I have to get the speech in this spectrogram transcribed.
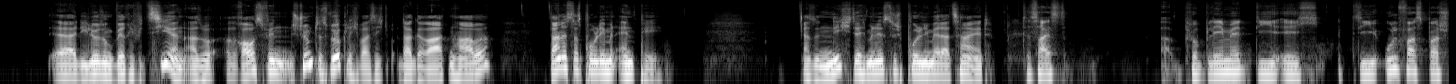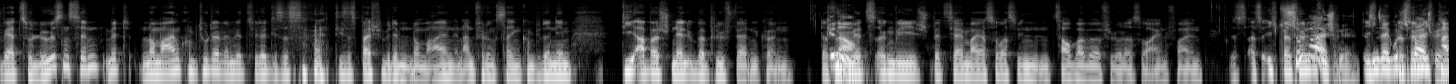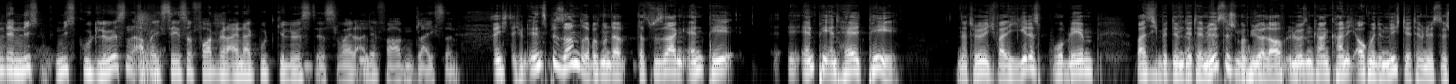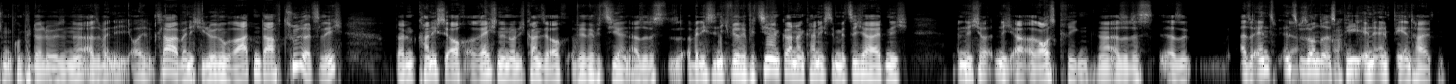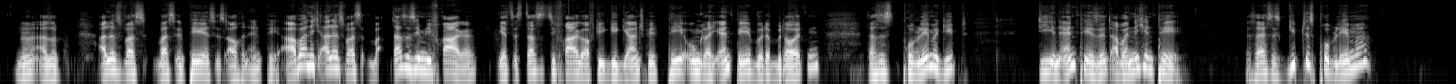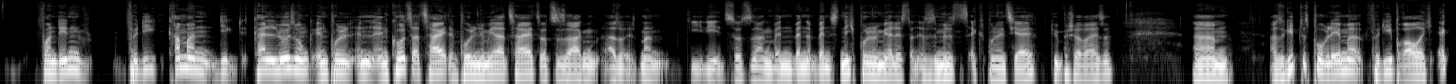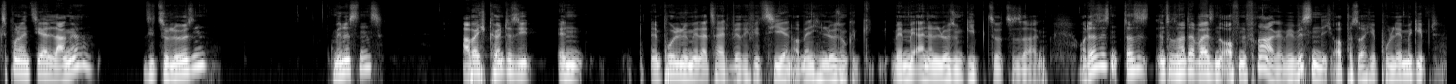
äh, die Lösung verifizieren, also rausfinden, stimmt es wirklich, was ich da geraten habe, dann ist das Problem in NP. Also nicht deterministisch polynomieller Zeit. Das heißt, äh, Probleme, die ich, die unfassbar schwer zu lösen sind mit normalem Computer, wenn wir jetzt wieder dieses, dieses Beispiel mit dem normalen, in Anführungszeichen, Computer nehmen, die aber schnell überprüft werden können. Da genau. würde mir jetzt irgendwie speziell mal ja sowas wie ein Zauberwürfel oder so einfallen. Das, also ich persönlich, Zum Beispiel. Das ist ein sehr gutes Beispiel. kann den nicht, nicht gut lösen, aber ich sehe sofort, wenn einer gut gelöst ist, weil alle Farben gleich sind. Richtig. Und insbesondere muss man da, dazu sagen, NP, NP enthält P. Natürlich, weil ich jedes Problem, was ich mit dem klar. deterministischen Computer lösen kann, kann ich auch mit dem nicht deterministischen Computer lösen. Ne? Also wenn ich, klar, wenn ich die Lösung raten darf zusätzlich, dann kann ich sie auch rechnen und ich kann sie auch verifizieren. Also das, wenn ich sie nicht verifizieren kann, dann kann ich sie mit Sicherheit nicht, nicht, nicht äh, rauskriegen. Ne? Also das, also, also ins, insbesondere ist P in NP enthalten. Ne? Also alles, was, was in P ist, ist auch in NP. Aber nicht alles, was, das ist eben die Frage. Jetzt ist das ist die Frage, auf die GG anspielt. P ungleich NP würde bedeuten, dass es Probleme gibt, die in NP sind, aber nicht in P. Das heißt, es gibt es Probleme, von denen für die kann man die, keine Lösung in, in, in kurzer Zeit, in polynomeller Zeit sozusagen, also man, die, die sozusagen, wenn, wenn, wenn es nicht polynomiell ist, dann ist es mindestens exponentiell, typischerweise. Ähm, also gibt es Probleme, für die brauche ich exponentiell lange, sie zu lösen, mindestens. Aber ich könnte sie in, in polynomeller Zeit verifizieren, wenn, ich eine Lösung, wenn mir eine Lösung gibt, sozusagen. Und das ist, das ist interessanterweise eine offene Frage. Wir wissen nicht, ob es solche Probleme gibt.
